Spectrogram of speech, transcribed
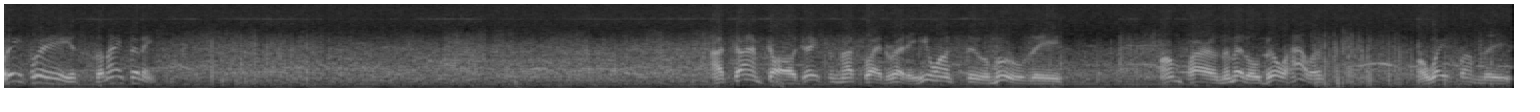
Three three. It's the ninth inning. A time call. Jason not quite ready. He wants to move the umpire in the middle, Bill Haller, away from the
